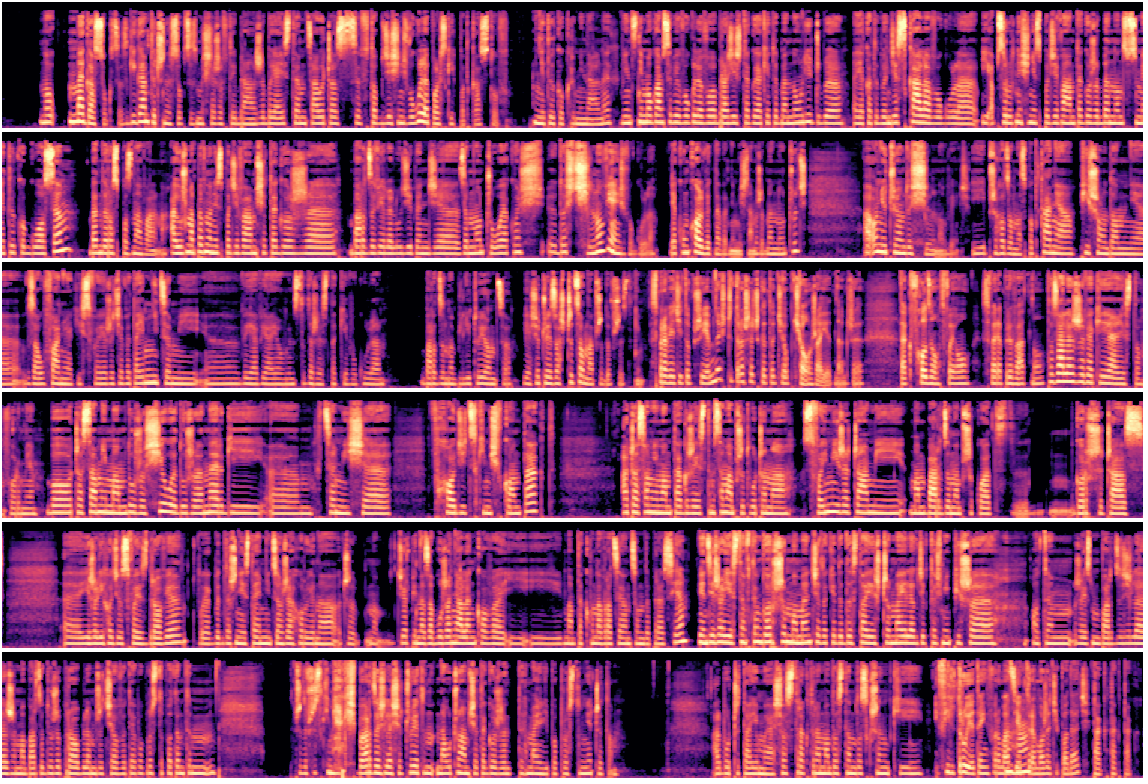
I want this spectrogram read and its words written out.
no, mega sukces, gigantyczny sukces, myślę, że w tej branży, bo ja jestem cały czas w top 10 w ogóle polskich podcastów nie tylko kryminalnych, więc nie mogłam sobie w ogóle wyobrazić tego, jakie to będą liczby, jaka to będzie skala w ogóle i absolutnie się nie spodziewałam tego, że będąc w sumie tylko głosem, będę rozpoznawalna. A już na pewno nie spodziewałam się tego, że bardzo wiele ludzi będzie ze mną czuło jakąś dość silną więź w ogóle. Jakąkolwiek nawet nie myślałam, że będą czuć a oni czują dość silną więź. I przychodzą na spotkania, piszą do mnie w zaufaniu jakieś swoje życiowe tajemnice mi y, wyjawiają, więc to też jest takie w ogóle bardzo nobilitujące. Ja się czuję zaszczycona przede wszystkim. Sprawia ci to przyjemność, czy troszeczkę to cię obciąża jednak, że tak wchodzą w twoją sferę prywatną? To zależy, w jakiej ja jestem formie, bo czasami mam dużo siły, dużo energii, um, chce mi się wchodzić z kimś w kontakt, a czasami mam tak, że jestem sama przytłoczona swoimi rzeczami, mam bardzo na przykład y, gorszy czas, jeżeli chodzi o swoje zdrowie, bo jakby też nie jest tajemnicą, że ja choruję na, czy no, cierpię na zaburzenia lękowe i, i mam taką nawracającą depresję. Więc jeżeli jestem w tym gorszym momencie, to kiedy dostaję jeszcze maile, gdzie ktoś mi pisze o tym, że jest mu bardzo źle, że ma bardzo duży problem życiowy, to ja po prostu potem tym przede wszystkim jakiś bardzo źle się czuję, to nauczyłam się tego, że tych maili po prostu nie czytam albo czyta je moja siostra, która ma dostęp do skrzynki. I filtruje te informacje, mhm. które może ci podać? Tak, tak, tak.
